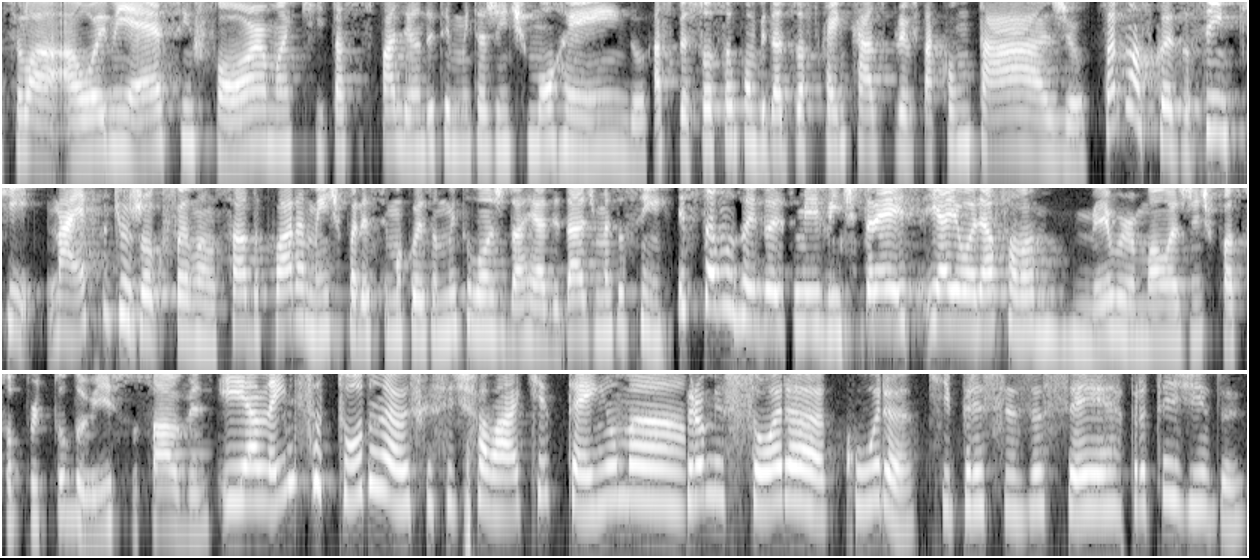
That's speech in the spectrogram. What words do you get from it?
Sei lá, a OMS informa que tá se espalhando e tem muita gente morrendo. As pessoas são convidadas a ficar em casa para evitar contágio. Sabe umas coisas assim que, na época que o jogo foi lançado, claramente parecia uma coisa muito longe da realidade, mas assim, estamos em 2023 e aí eu olhava e falava, meu irmão, a gente passou por tudo isso, sabe? E além disso tudo, né, eu esqueci de falar que tem uma promissora cura que precisa ser protegida,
